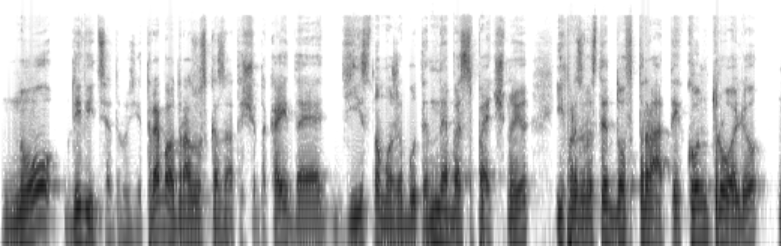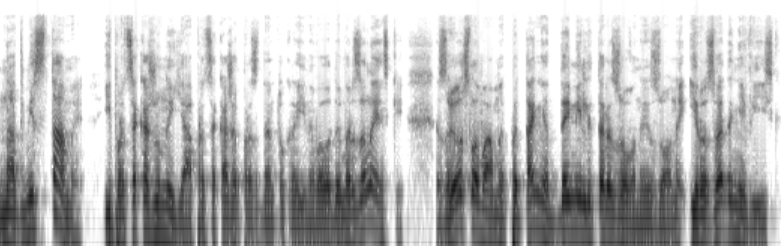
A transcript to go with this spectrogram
Ну, дивіться, друзі, треба одразу сказати, що така ідея дійсно може бути небезпечною і призвести до втрати контролю над містами. І про це кажу не я, про це каже президент України Володимир Зеленський. За його словами, питання демілітаризованої зони і розведення військ.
